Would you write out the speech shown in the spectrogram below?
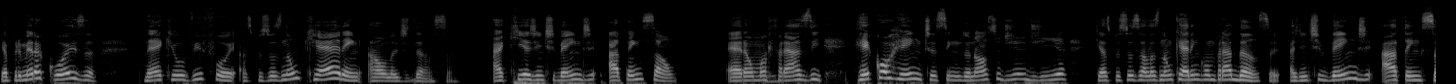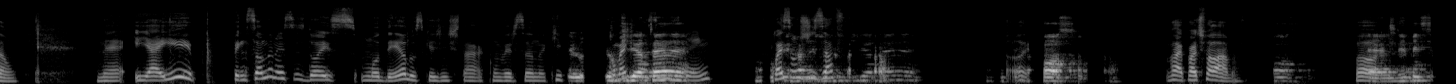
e a primeira coisa, né, que eu vi foi as pessoas não querem aula de dança. Aqui a gente vende atenção. Era uma frase recorrente assim do nosso dia a dia, que as pessoas elas não querem comprar dança. A gente vende a atenção, né? E aí, pensando nesses dois modelos que a gente está conversando aqui, Eu, eu como é que vocês até. veem? Quais são os desafios? até-. Posso? Vai, pode falar. Marcos. Posso. Pode. É, de repente você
